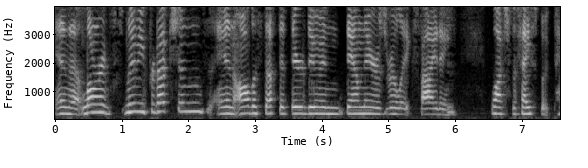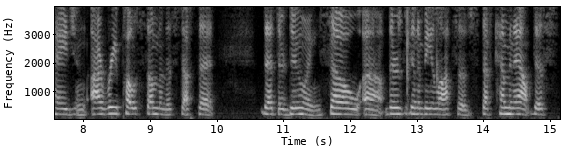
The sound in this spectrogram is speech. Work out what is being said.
and uh, Lawrence Movie Productions and all the stuff that they're doing down there is really exciting. Watch the Facebook page and I repost some of the stuff that that they're doing. So uh, there's going to be lots of stuff coming out this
